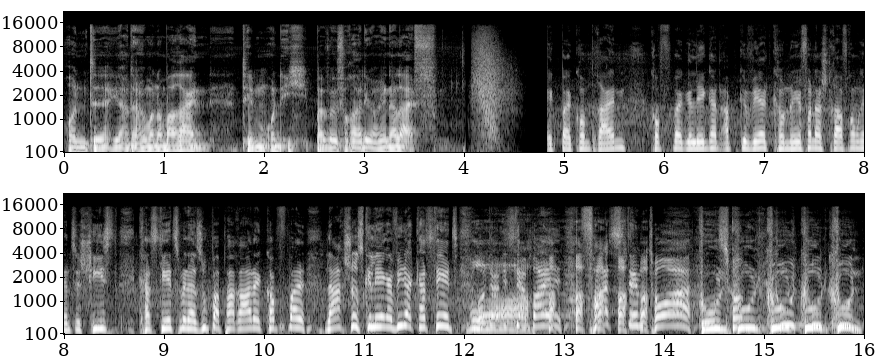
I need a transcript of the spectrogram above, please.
Und äh, ja, da hören wir noch mal rein. Tim und ich bei Wölfe Radio Arena Live. Eckball kommt rein, Kopfballgelegenheit abgewehrt, Cornel von der Strafraumgrenze schießt, Castells mit einer super Parade, Kopfball, Nachschussgelegenheit, wieder Castells und dann ist der Ball fast im Tor. Kuhn, Kuhn, Kuhn, Kuhn, Kuhn.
